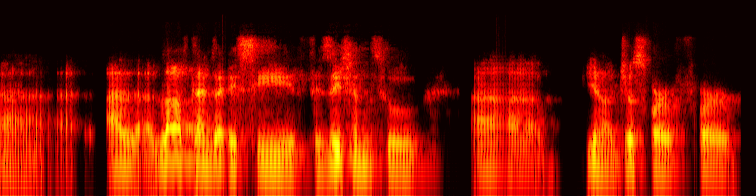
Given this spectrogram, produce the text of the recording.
uh, a, a, lot of times I see physicians who, uh, you know, just for for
